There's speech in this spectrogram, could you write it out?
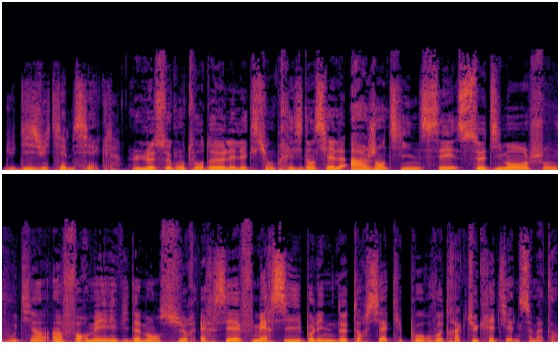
du XVIIIe siècle. Le second tour de l'élection présidentielle argentine, c'est ce dimanche. On vous tient informé évidemment sur RCF. Merci Pauline de Torsiac pour votre actu chrétienne ce matin.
